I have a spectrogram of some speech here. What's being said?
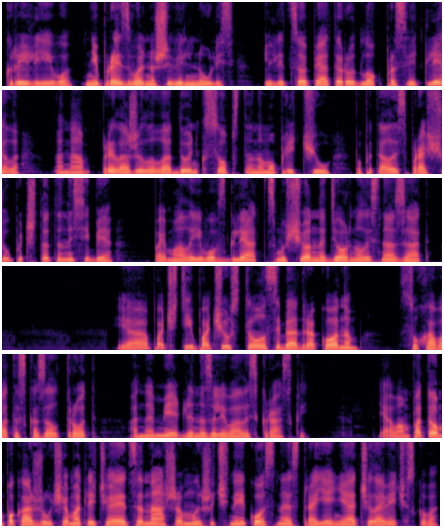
Крылья его непроизвольно шевельнулись, и лицо пятой рудлок просветлело. Она приложила ладонь к собственному плечу, попыталась прощупать что-то на себе, поймала его взгляд, смущенно дернулась назад — «Я почти почувствовал себя драконом», — суховато сказал Трот. Она медленно заливалась краской. «Я вам потом покажу, чем отличается наше мышечное и костное строение от человеческого.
